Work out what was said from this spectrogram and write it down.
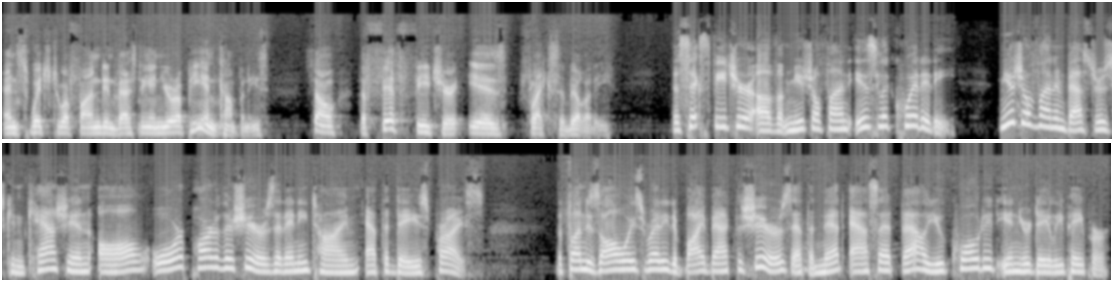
and switch to a fund investing in European companies. So the fifth feature is flexibility. The sixth feature of a mutual fund is liquidity. Mutual fund investors can cash in all or part of their shares at any time at the day's price. The fund is always ready to buy back the shares at the net asset value quoted in your daily paper.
